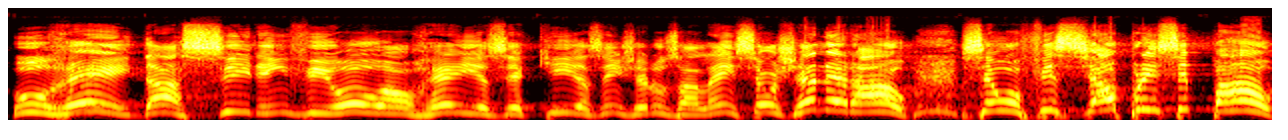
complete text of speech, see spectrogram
O rei da Síria enviou ao rei Ezequias em Jerusalém seu general, seu oficial principal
